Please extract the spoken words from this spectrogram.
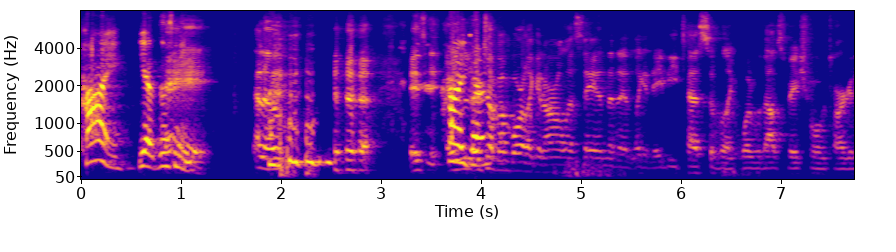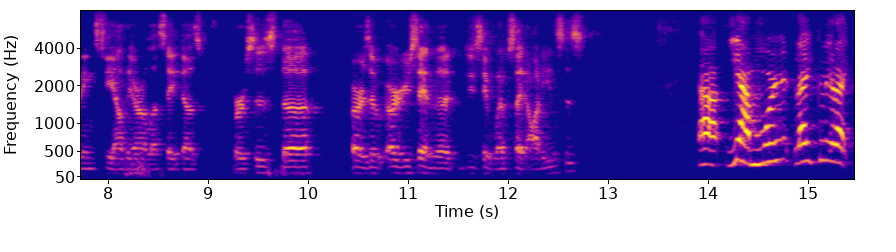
Hi, yeah, that's hey, me. hello. is, is, Hi, are you talking about more like an RLSA and then a, like an A/B test of like one with observation, one with targeting, see how the RLSA does versus the, or is it? Or are you saying the? Do you say website audiences? Uh, yeah, more likely like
